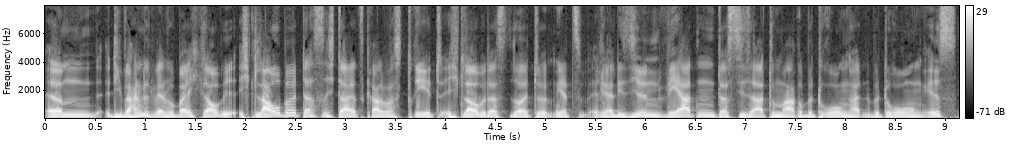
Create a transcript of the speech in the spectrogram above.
ähm, die behandelt werden. Wobei ich glaube, ich glaube, dass sich da jetzt gerade was dreht. Ich glaube, dass Leute jetzt realisieren werden, dass diese atomare Bedrohung halt eine Bedrohung ist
